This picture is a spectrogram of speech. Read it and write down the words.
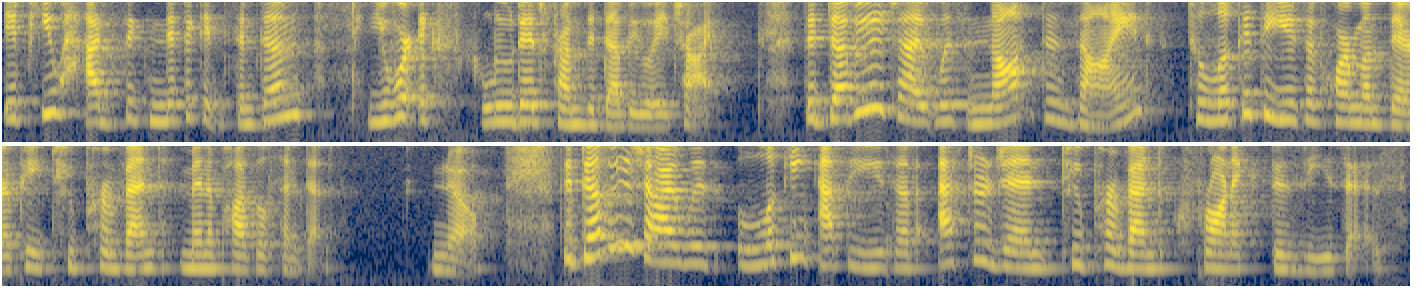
if you had significant symptoms, you were excluded from the WHI. The WHI was not designed to look at the use of hormone therapy to prevent menopausal symptoms. No. The WHI was looking at the use of estrogen to prevent chronic diseases.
